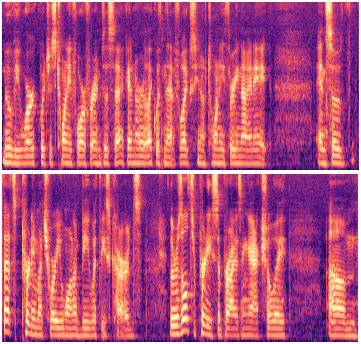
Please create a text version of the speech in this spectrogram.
movie work, which is 24 frames a second, or like with Netflix, you know, 23.98. And so that's pretty much where you want to be with these cards. The results are pretty surprising, actually. Um,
